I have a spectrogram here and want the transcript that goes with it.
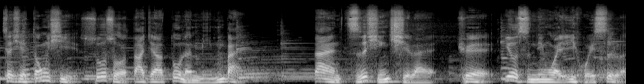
这些东西说说大家都能明白，但执行起来。却又是另外一回事了，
